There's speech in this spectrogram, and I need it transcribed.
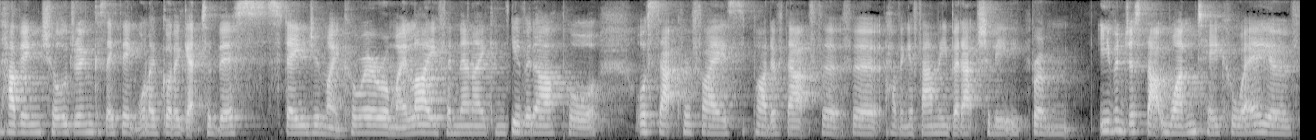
having children because I think, well, I've got to get to this stage in my career or my life, and then I can give it up or or sacrifice part of that for for having a family. But actually, from even just that one takeaway of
